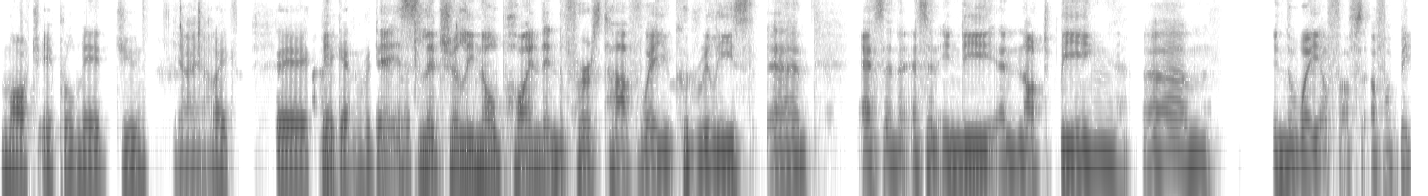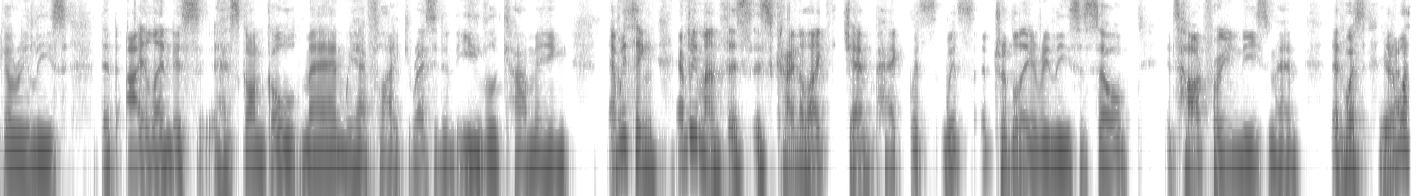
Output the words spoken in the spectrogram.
March, April, May, June. Yeah, yeah. Like they I they're mean, getting there ridiculous. is literally no point in the first half where you could release um, as an as an indie and not being um, in the way of, of of a bigger release. Dead Island is has gone gold, man. We have like Resident Evil coming. Everything every month is is kind of like jam packed with with triple a releases. So it's hard for indies, man. That was Yeah. that was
